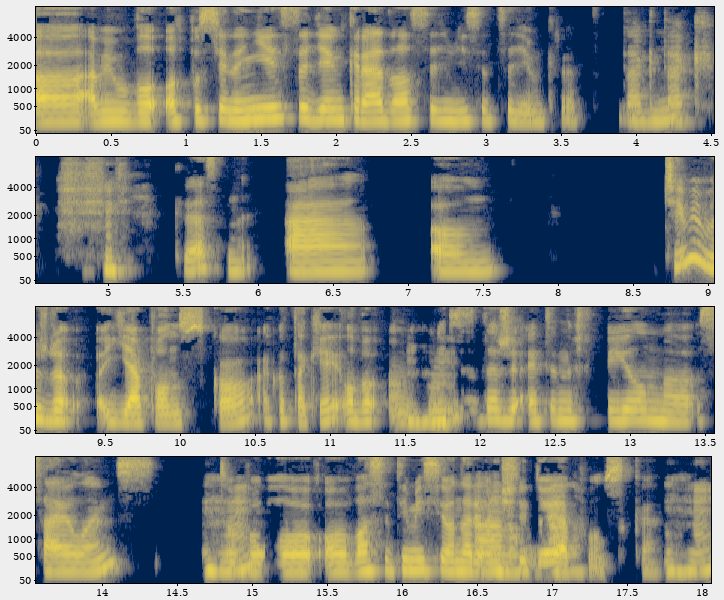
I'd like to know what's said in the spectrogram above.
aby mu bolo odpustené nie 7 krát, ale 77 krát. Tak, mm-hmm. tak. krásne. A um, čím je možno Japonsko ako také? Lebo mm-hmm. mi sa zdá, že aj ten film uh, Silence, mm-hmm. to bolo o, vlastne tí misionári išli do áno. Japonska. Mm-hmm.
